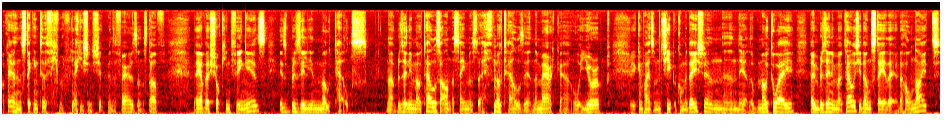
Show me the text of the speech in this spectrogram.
Okay, and sticking to the of relationship and affairs and stuff, the other shocking thing is is Brazilian motels. Now, Brazilian motels aren't the same as the motels in America or Europe. You can find some cheap accommodation near the motorway, but in Brazilian motels, you don't stay there the whole night.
